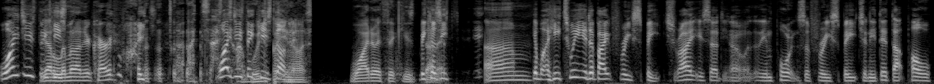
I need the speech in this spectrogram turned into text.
Why do you think You got a he's? limit on your card? Why, I- I- Why do you I think would, he's done you know, it? Why do I think he's because done he. Um, Yeah, but he tweeted about free speech, right? He said, you know, the importance of free speech, and he did that poll,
